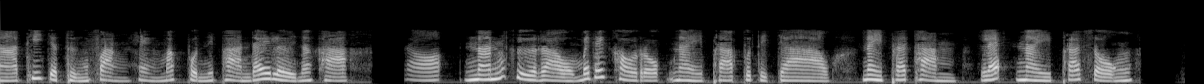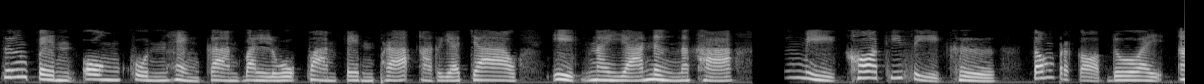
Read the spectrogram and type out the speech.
นะที่จะถึงฝั่งแห่งมรรคผลนิพพานได้เลยนะคะ เพราะนั้นคือเราไม่ได้เคารพในพระพุทธเจ้า ในพระธรรมและในพระสงฆ์ซึ่งเป็นองค์คุณแห่งการบรรลุความเป็นพระอริยเจ้า อีกในยะหนึ่งนะคะ ซึ่งมีข้อที่สี่คือ ต้องประกอบด้วยอ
